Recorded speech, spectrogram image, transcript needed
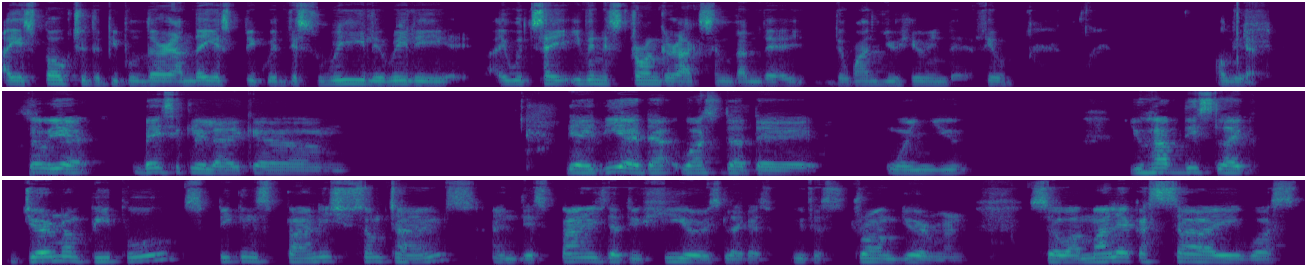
I spoke to the people there, and they speak with this really, really, I would say, even a stronger accent than the the one you hear in the film. Only that. So yeah, basically, like um, the idea that was that the when you you have this like German people speaking Spanish sometimes, and the Spanish that you hear is like a, with a strong German. So Amalia Kassai was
